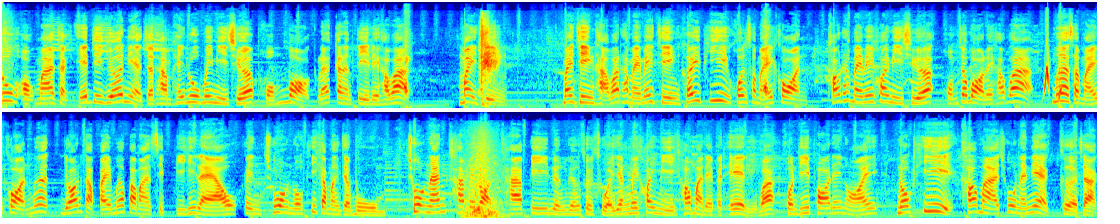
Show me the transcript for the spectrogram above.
ลูกออกมาจากเอฟเยอะๆเนี่ยจะทำให้ลูกไม่มีเชื้อ ผมบอกและการันตีเลยครับว่า ไม่จริง ไม่จริงถามว่าทำไมไม่จริงเฮ้ยพี่คนสมัยก่อนเขาทำไมไม่ค่อยมีเชื้อ ผมจะบอกเลยครับว่าเมื่อสมัยก่อนเมื่อย้อนกลับไปเมื่อประมาณ 10 ปีที่แล้ว เป็นช่วงนกที่กำลังจะบูม ช่วงนั้นคาเมลอดคาปีเหลืองๆสวยๆยังไม่ค่อยมีเข้ามาในประเทศ หรือว่าคนที่เพาะได้น้อย นกที่เข้ามาช่วงนั้นเนี่ยเกิดจาก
